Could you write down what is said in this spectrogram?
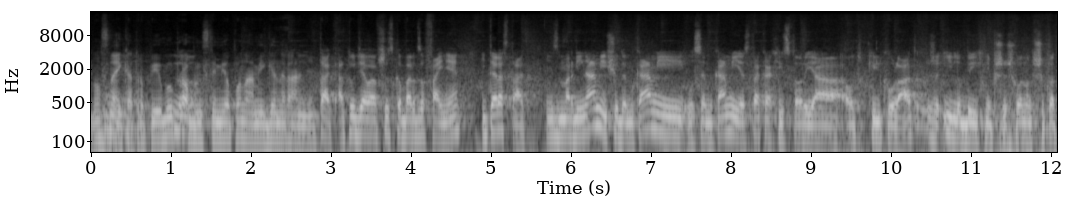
No Snake'a tropiły, był problem z tymi oponami generalnie. Tak, a tu działa wszystko bardzo fajnie. I teraz tak, z Marlinami, siódemkami, ósemkami jest taka historia od kilku lat, że ilu by ich nie przyszło. Na przykład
